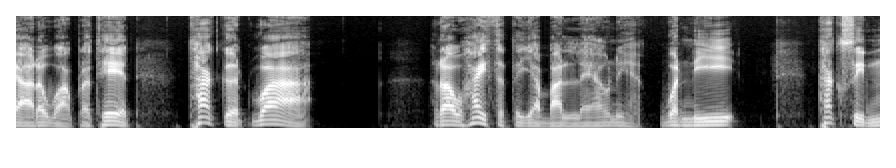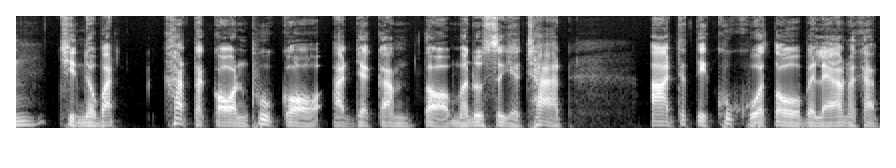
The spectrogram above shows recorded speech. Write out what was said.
ญาระหว่างประเทศ ถ้าเกิดว่าเราให้สัตยาบันแล้วเนี่ยวันนี้ทักษิณชินวัตรฆาตกรผู้ก่ออาชญากรรมต่อมนุษยชาติ อาจจะติดคุกหัวโตไปแล้วนะครับ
